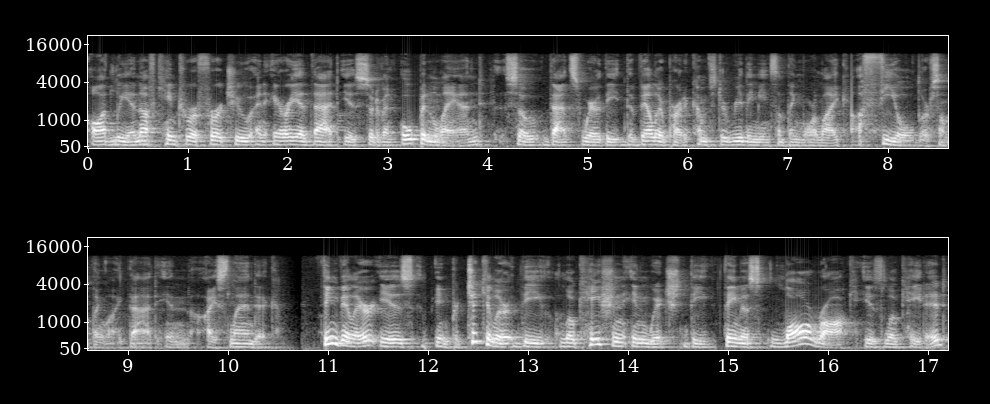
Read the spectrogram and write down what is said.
oddly enough, came to refer to an area that is sort of an open land, so that's where the, the part, it comes to really mean something more like a field or something like that in Icelandic. Thingvellir is, in particular, the location in which the famous Law Rock is located.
